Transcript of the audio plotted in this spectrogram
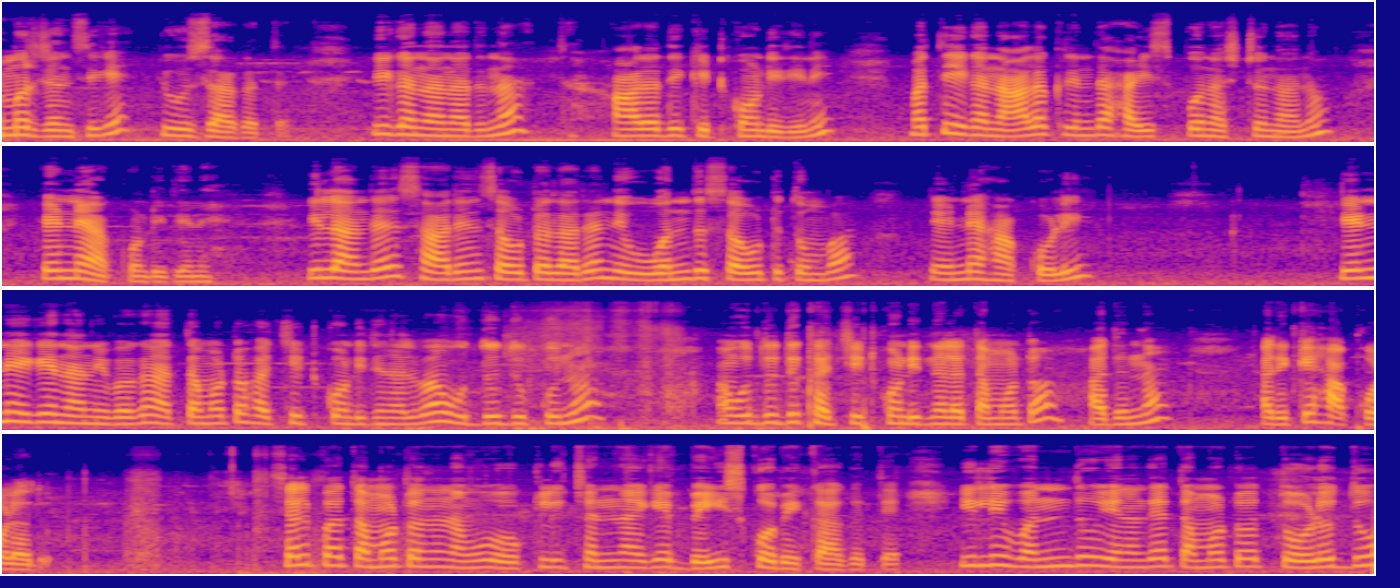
ಎಮರ್ಜೆನ್ಸಿಗೆ ಯೂಸ್ ಆಗುತ್ತೆ. ಈಗ ನಾನು ಅದನ್ನು ಹಾಲೋದಕ್ಕೆ ಇಟ್ಕೊಂಡಿದ್ದೀನಿ ಮತ್ತು ಈಗ ನಾಲ್ಕರಿಂದ ಐ ಸ್ಪೂನ್ ಅಷ್ಟು ನಾನು ಎಣ್ಣೆ ಹಾಕ್ಕೊಂಡಿದ್ದೀನಿ. ಇಲ್ಲಾಂದರೆ ಸಾರಿನ ಸೌಟಲ್ಲಾದರೆ ನೀವು ಒಂದು ಸೌಟು ತುಂಬ ಎಣ್ಣೆ ಹಾಕ್ಕೊಳ್ಳಿ. ಎಣ್ಣೆಗೆ ನಾನು ಇವಾಗ ಟೊಮೊಟೊ ಹಚ್ಚಿಟ್ಕೊಂಡಿದ್ದೀನಲ್ವ ಉದ್ದುದ್ದಕ್ಕೂ ಉದ್ದುದ್ದಕ್ಕೆ ಹಚ್ಚಿಟ್ಕೊಂಡಿದ್ನಲ್ಲ ಟೊಮೊಟೊ, ಅದನ್ನು ಅದಕ್ಕೆ ಹಾಕ್ಕೊಳ್ಳೋದು. ಸ್ವಲ್ಪ ಟೊಮೊಟೊನ ನಾವು ಕ್ಲಿ, ಚೆನ್ನಾಗಿ ಬೇಯಿಸ್ಕೋಬೇಕಾಗುತ್ತೆ. ಇಲ್ಲಿ ಒಂದು ಏನಂದರೆ ಟೊಮೊಟೊ ತೊಳೆದು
